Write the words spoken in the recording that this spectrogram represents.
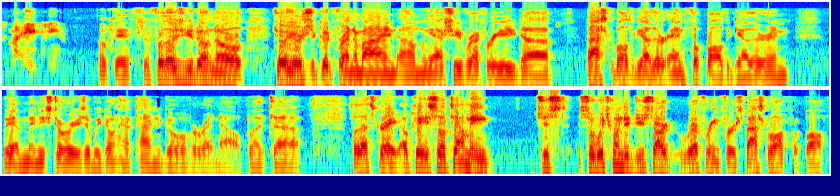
is my 18th. Okay, so for those of you who don't know, Joe Ewers is a good friend of mine. Um, we actually have refereed uh, basketball together and football together, and we have many stories that we don't have time to go over right now. But uh, so that's great. Okay, so tell me, just so which one did you start refereing first, basketball or football?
